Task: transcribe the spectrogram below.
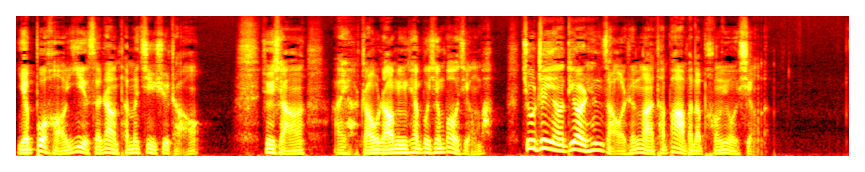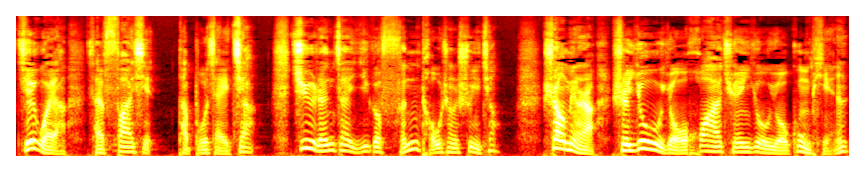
也不好意思让他们继续找，就想，哎呀，找不着，明天不行报警吧。就这样，第二天早晨啊，他爸爸的朋友醒了，结果呀，才发现他不在家，居然在一个坟头上睡觉。上面啊是又有花圈又有贡品，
